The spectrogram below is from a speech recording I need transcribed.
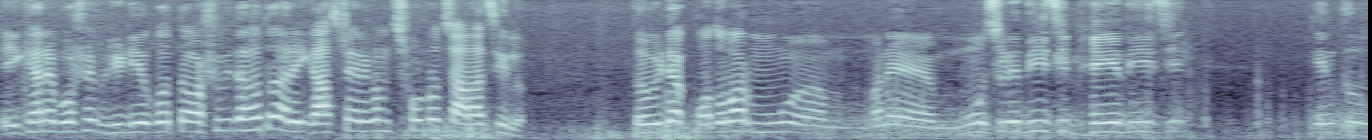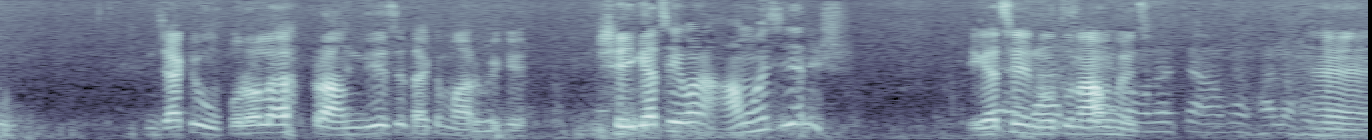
এইখানে বসে ভিডিও করতে অসুবিধা হতো আর এই গাছটা এরকম ছোট চারা ছিল। তো ওইটা কতবার মু- মানে মুচড়ে দিয়েছি ভেঙে দিয়েছি। কিন্তু যাকে উপরওয়ালা প্রাণ দিয়েছে তাকে মারবে কে? সেই গাছে এবার আম হয়েছে জানিস? এই গাছে নতুন আম হয়েছে। হ্যাঁ।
